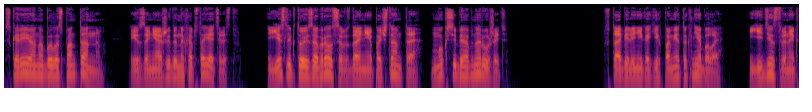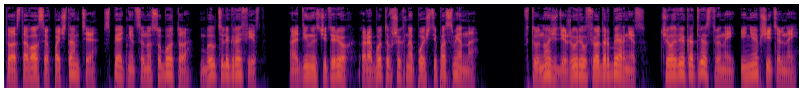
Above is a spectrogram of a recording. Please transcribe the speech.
Скорее, оно было спонтанным, из-за неожиданных обстоятельств. Если кто и забрался в здание почтамта, мог себя обнаружить. В табеле никаких пометок не было. Единственный, кто оставался в почтамте с пятницы на субботу, был телеграфист, один из четырех, работавших на почте посменно. В ту ночь дежурил Федор Бернис, человек ответственный и необщительный.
